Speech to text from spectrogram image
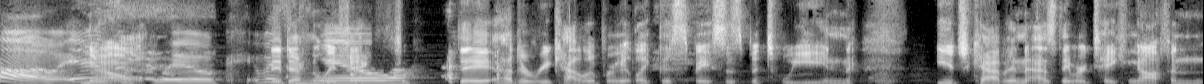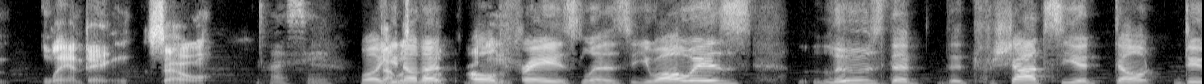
no, it was No. a fluke. It was definitely new. They had to recalibrate like the spaces between each cabin as they were taking off and landing. So I see. Well, That you know that old phrase, Liz. You always lose the the shots you don't do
